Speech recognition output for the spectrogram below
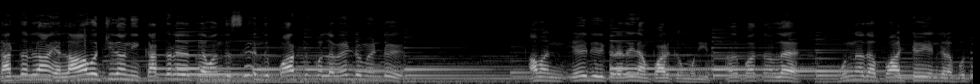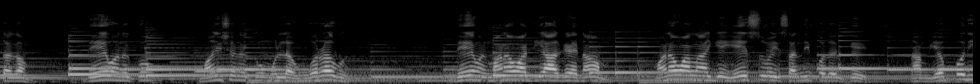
கத்தர் தான் எல்லாவற்றிலும் நீ கத்தரத்தில் வந்து சேர்ந்து பார்த்து கொள்ள வேண்டும் என்று அவன் எழுதியிருக்கிறதை நாம் பார்க்க முடியும். அது பார்த்தோம்ல உன்னத பாட்டு என்கிற புத்தகம் தேவனுக்கும் மனுஷனுக்கும் உள்ள உறவு. தேவன் மனவாட்டியாக நாம் மனவாளனாகிய இயேசுவை சந்திப்பதற்கு நாம் எப்படி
